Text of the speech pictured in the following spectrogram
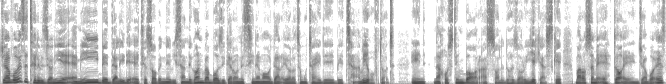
جوایز تلویزیونی امی به دلیل اعتصاب نویسندگان و بازیگران سینما در ایالات متحده به تعویق افتاد. این نخستین بار از سال 2001 است که مراسم اهداع این جوایز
